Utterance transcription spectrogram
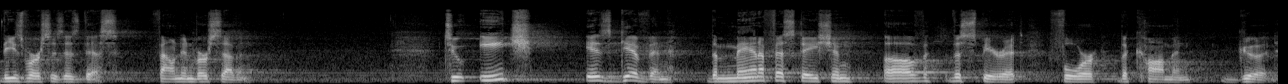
these verses is this, found in verse 7. To each is given the manifestation of the Spirit for the common good.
